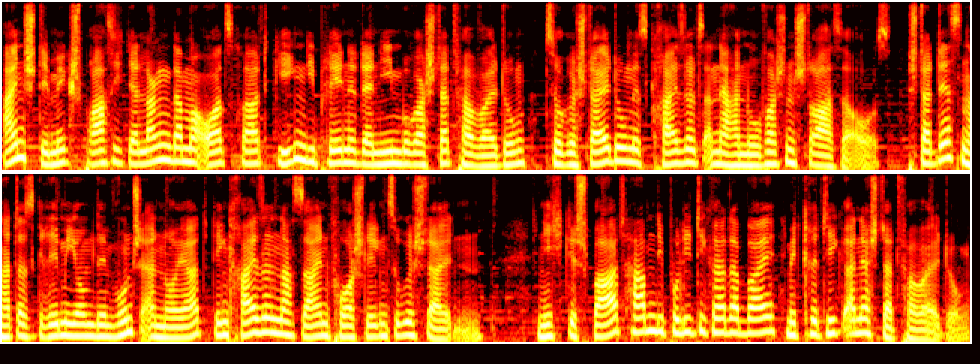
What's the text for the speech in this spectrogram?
Einstimmig sprach sich der Langendammer Ortsrat gegen die Pläne der Nienburger Stadtverwaltung zur Gestaltung des Kreisels an der Hannoverschen Straße aus. Stattdessen hat das Gremium den Wunsch erneuert, den Kreisel nach seinen Vorschlägen zu gestalten. Nicht gespart haben die Politiker dabei mit Kritik an der Stadtverwaltung.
